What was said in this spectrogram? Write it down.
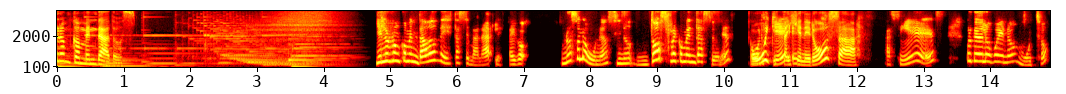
Recomendados. Y en los recomendados de esta semana les traigo no solo una, sino dos recomendaciones. ¡Uy, es- generosa! Así es, porque de lo bueno, mucho.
